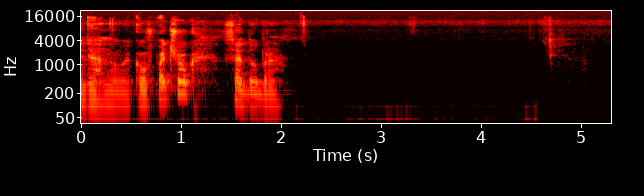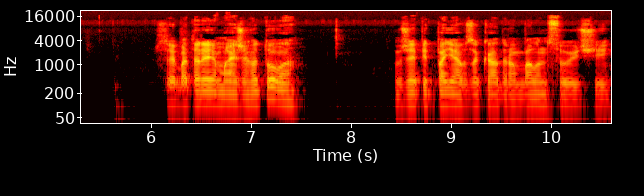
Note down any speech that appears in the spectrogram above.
Надягнули ковпачок, все добре. Все, батарея майже готова. Вже підпаяв за кадром балансуючий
